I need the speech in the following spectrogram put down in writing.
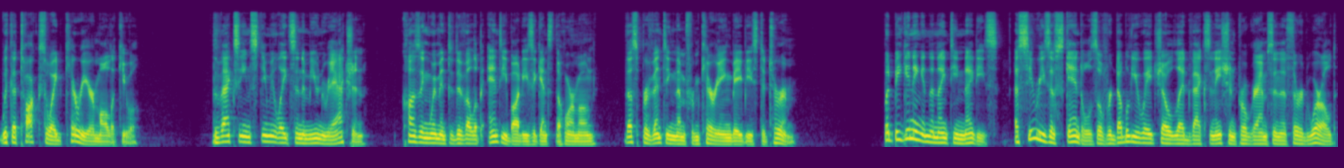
with a toxoid carrier molecule. The vaccine stimulates an immune reaction, causing women to develop antibodies against the hormone, thus preventing them from carrying babies to term. But beginning in the 1990s, a series of scandals over WHO led vaccination programs in the Third World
